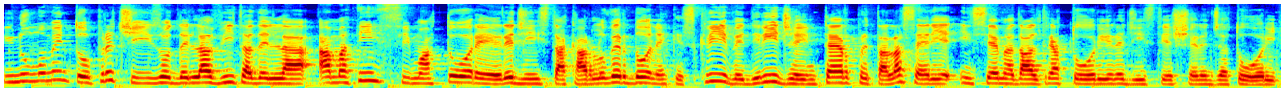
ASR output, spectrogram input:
in un momento preciso della vita dell'amatissimo attore e regista Carlo Verdone che scrive, dirige e interpreta la serie insieme ad altri attori, registi e sceneggiatori.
